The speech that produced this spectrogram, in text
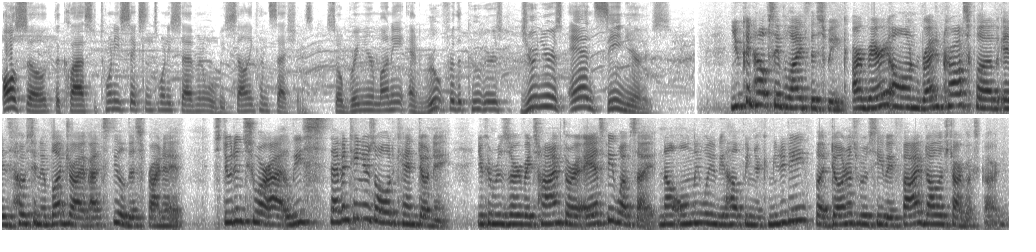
Also, the class of 26 and 27 will be selling concessions, so bring your money and root for the Cougars, juniors, and seniors. You can help save life this week. Our very own Red Cross Club is hosting a blood drive at Steele this Friday. Students who are at least 17 years old can donate. You can reserve a time through our ASB website. Not only will you be helping your community, but donors will receive a $5 Starbucks card.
